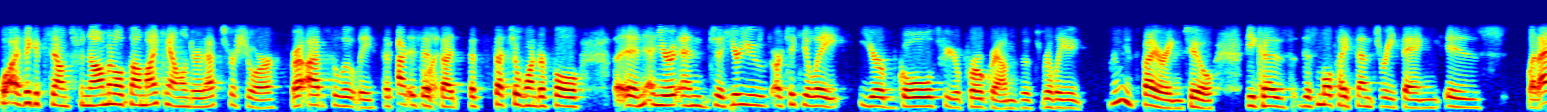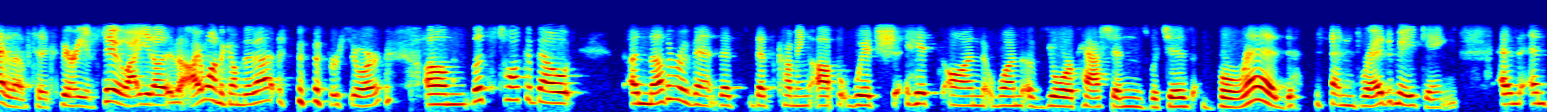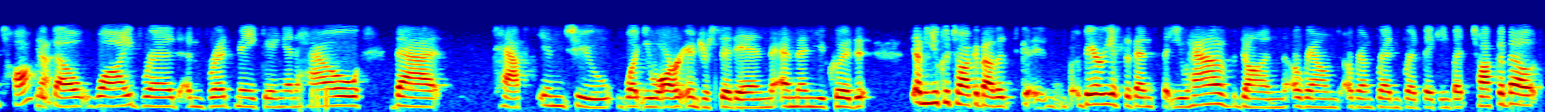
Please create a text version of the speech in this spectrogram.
Well, I think it sounds phenomenal. It's on my calendar, that's for sure. Absolutely, that's Excellent. that's, that's such a wonderful, and and and to hear you articulate your goals for your programs is really really inspiring too. Because this multisensory thing is what I love to experience too. I you know I want to come to that for sure. Um, let's talk about another event that's that's coming up which hits on one of your passions which is bread and bread making and and talk yes. about why bread and bread making and how that taps into what you are interested in and then you could I mean, you could talk about it, various events that you have done around around bread and bread baking, but talk about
